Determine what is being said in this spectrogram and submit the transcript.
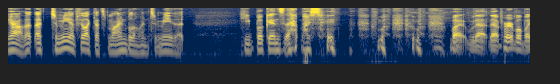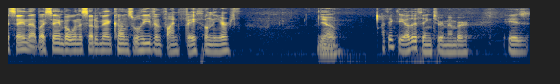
yeah, that, that to me, I feel like that's mind blowing to me that he bookends that by saying, by that, that parable by saying that, by saying, but when the Son of Man comes, will he even find faith on the earth? Yeah, I think the other thing to remember is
